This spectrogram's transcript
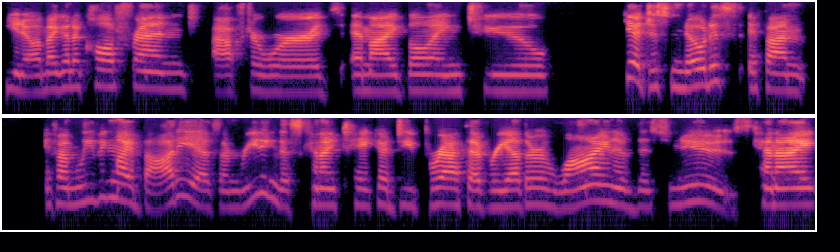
you know am i going to call a friend afterwards? Am i going to yeah just notice if i'm if i'm leaving my body as i'm reading this can i take a deep breath every other line of this news? Can i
